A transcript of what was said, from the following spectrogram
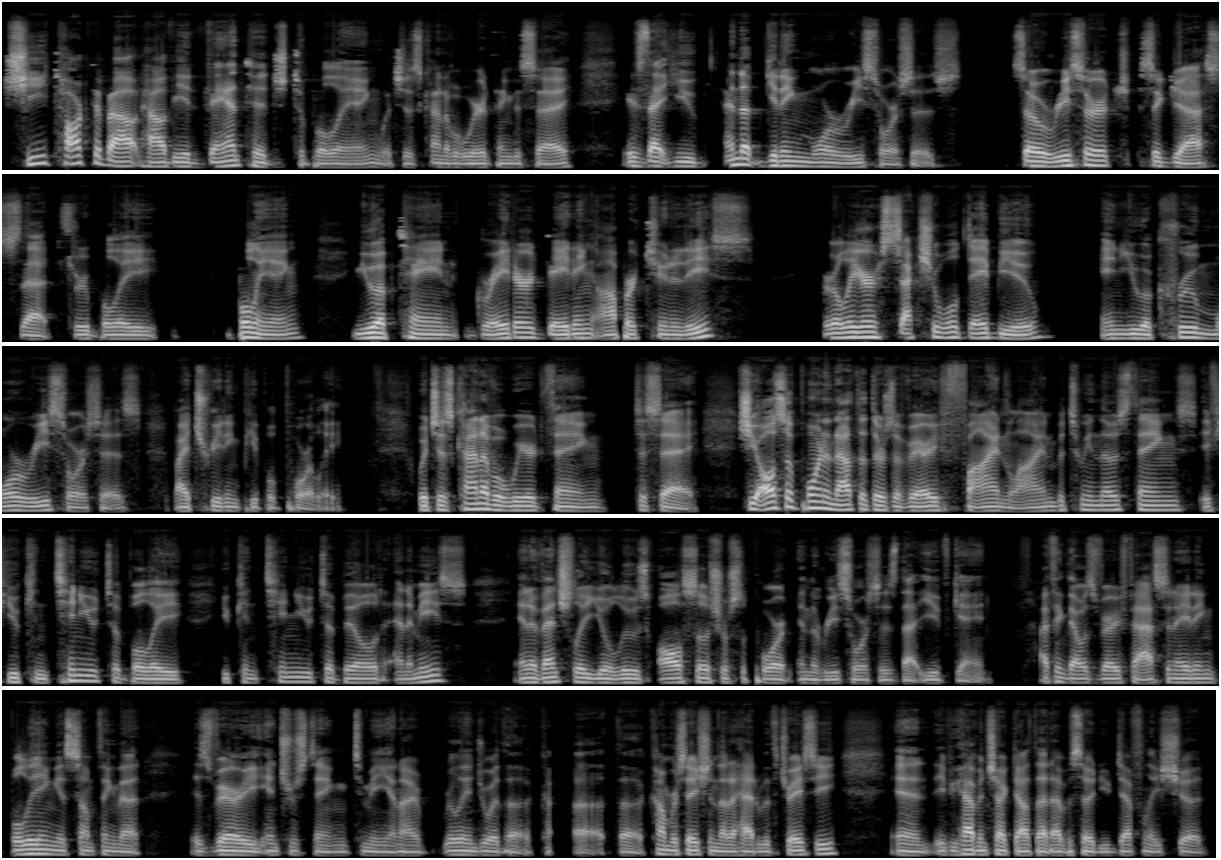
She talked about how the advantage to bullying, which is kind of a weird thing to say, is that you end up getting more resources. So research suggests that through bully bullying, you obtain greater dating opportunities, earlier sexual debut, and you accrue more resources by treating people poorly, which is kind of a weird thing to say. She also pointed out that there's a very fine line between those things. If you continue to bully, you continue to build enemies, and eventually you'll lose all social support and the resources that you've gained. I think that was very fascinating. Bullying is something that is very interesting to me, and I really enjoyed the uh, the conversation that I had with Tracy. And if you haven't checked out that episode, you definitely should.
